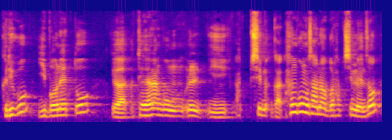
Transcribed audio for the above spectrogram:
그리고 이번에 또 그러니까 대한항공을 이 합치 그러니까 항공 산업을 합치면서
